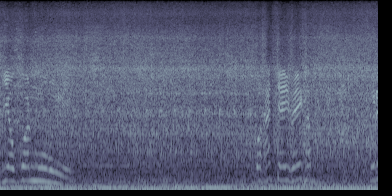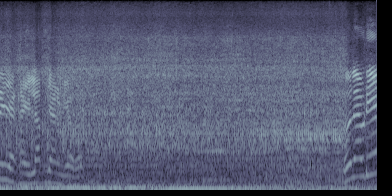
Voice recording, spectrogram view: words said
เกี่ยวก้อนมูมึงนี่ ก็คัดใจไว้ครับก็ได้อยากให้รับอย่างเดียวครับเร็วๆดิ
